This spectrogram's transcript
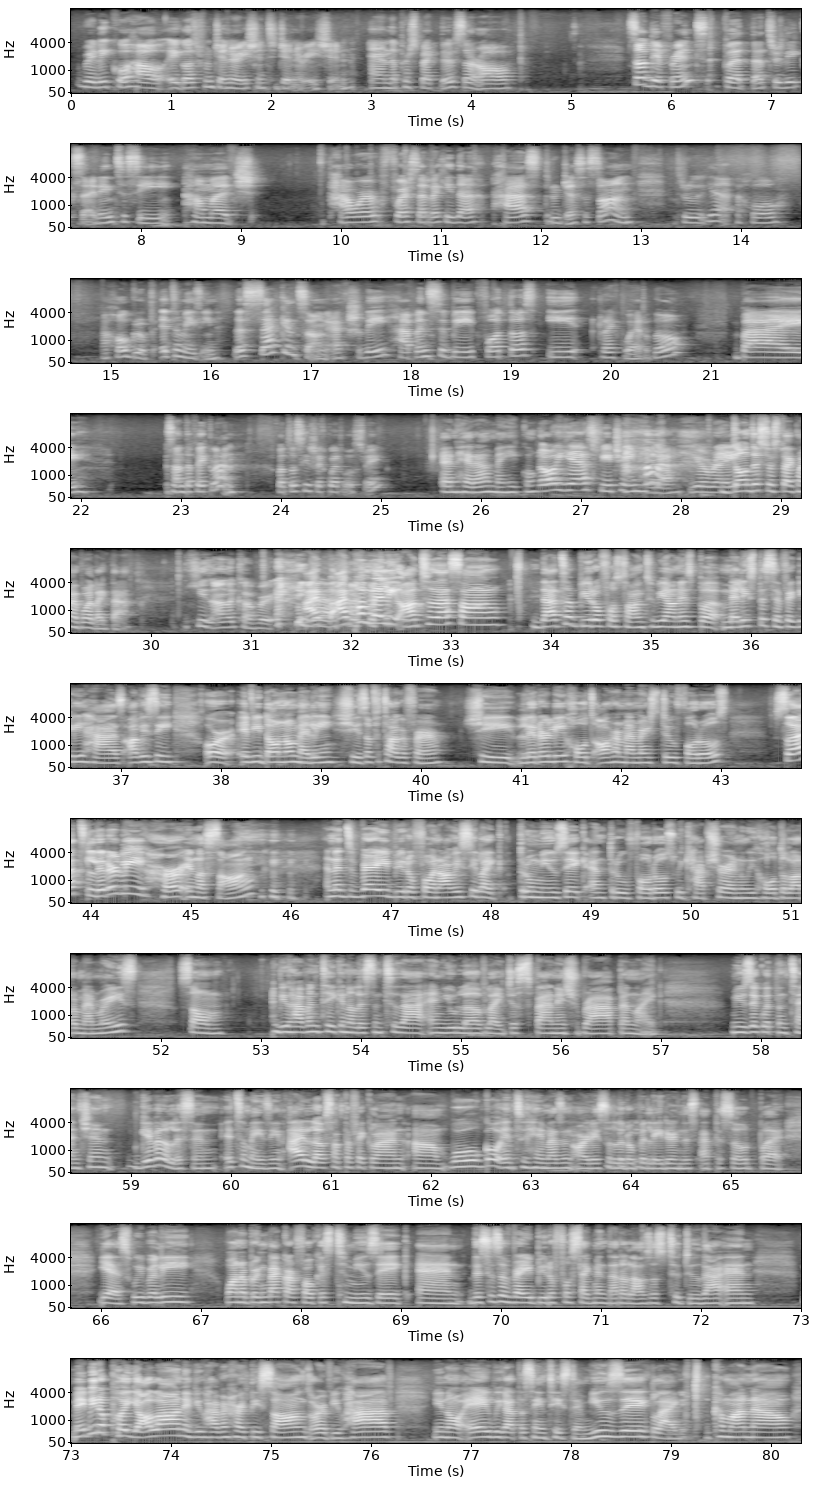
really cool how it goes from generation to generation and the perspectives are all so different, but that's really exciting to see how much power Fuerza Regida has through just a song, through yeah, a whole a whole group. It's amazing. The second song actually happens to be Fotos y Recuerdo by Santa Fe Klan. Fotos y Recuerdos, right? And Hera, Mexico. Oh yes, featuring Hera. You're right. Don't disrespect my boy like that. He's on the cover. yeah. I, I put Melly onto that song. That's a beautiful song to be honest, but Melly specifically has obviously, or if you don't know Melly, she's a photographer. She literally holds all her memories through photos. So that's literally her in a song. and it's very beautiful. And obviously, like through music and through photos, we capture and we hold a lot of memories. So if you haven't taken a listen to that and you love like just Spanish rap and like music with intention, give it a listen. It's amazing. I love Santa Fe Klan. Um, we'll go into him as an artist a little bit later in this episode, but yes, we really want to bring back our focus to music, and this is a very beautiful segment that allows us to do that and maybe to put y'all on if you haven't heard these songs or if you have, you know, a we got the same taste in music. Like, come on now.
